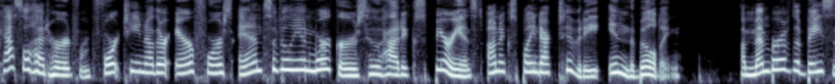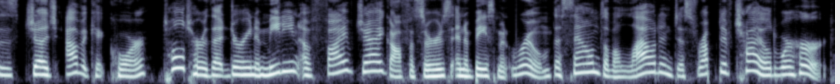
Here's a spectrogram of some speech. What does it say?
Castle had heard from 14 other Air Force and civilian workers who had experienced unexplained activity in the building. A member of the base's Judge Advocate Corps told her that during a meeting of five JAG officers in a basement room, the sounds of a loud and disruptive child were heard.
